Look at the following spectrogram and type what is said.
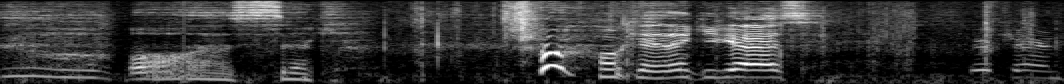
Oh, that was sick. Whew. Okay, thank you guys. Your turn.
